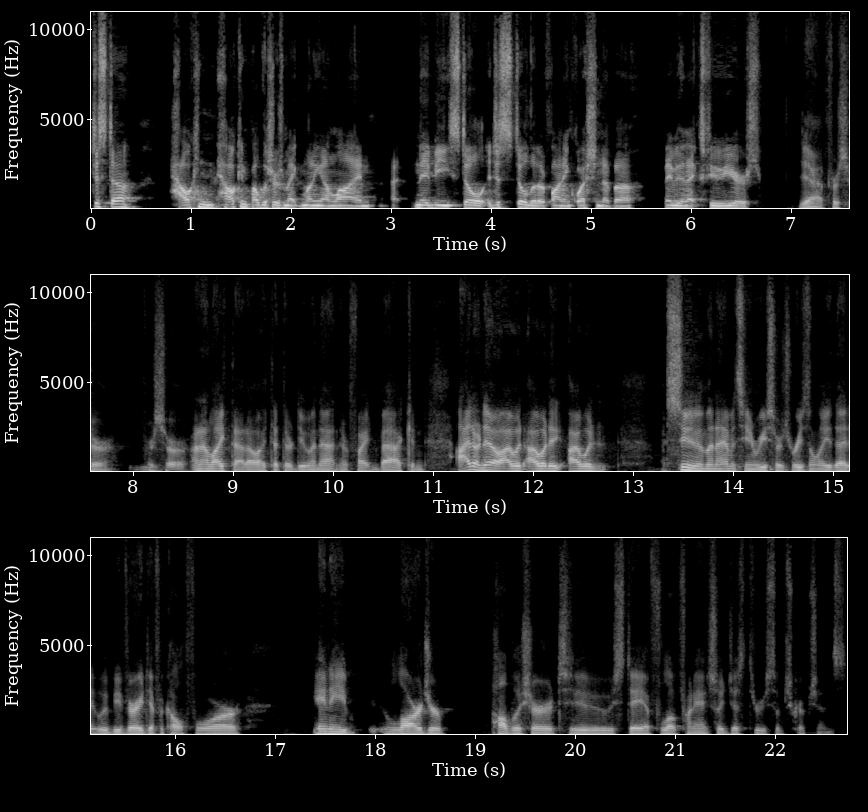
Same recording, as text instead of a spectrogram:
just uh, how can how can publishers make money online? Maybe still, it's just still the defining question of uh, maybe the next few years. Yeah, for sure, for mm-hmm. sure. And I like that. I like that they're doing that and they're fighting back. And I don't know. I would, I would, I would assume, and I haven't seen research recently, that it would be very difficult for any larger publisher to stay afloat financially just through subscriptions.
